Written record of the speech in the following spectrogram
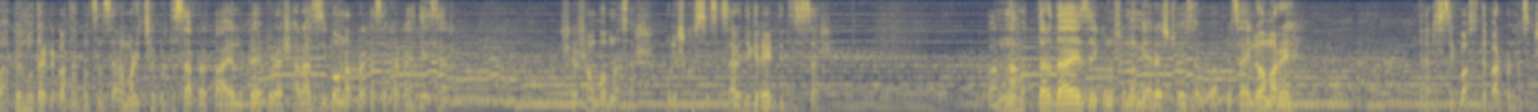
বাপের মতো একটা কথা বলছেন স্যার। আমার ইচ্ছা করতেছে আপনার পায়ে লুটায় পুরো সারা জীবন আপনার কাছে কাটাই দিয়ে স্যার। সেটা সম্ভব না স্যার। পুলিশ খুঁজতেছে। চারিদিকে রেড দিতেছে স্যার। পান্না হত্যার দায়ে যে কোনো সময় আমি অ্যারেস্ট হয়ে যাব। আপনি চাইলেও আমার অ্যারেস্ট থেকে বাঁচাতে পারবেন না স্যার।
